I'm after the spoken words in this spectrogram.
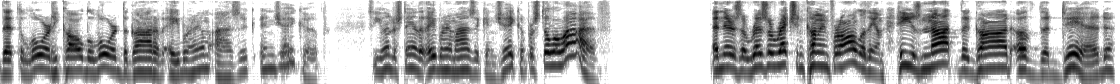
that the Lord, he called the Lord the God of Abraham, Isaac, and Jacob. So you understand that Abraham, Isaac, and Jacob are still alive. And there's a resurrection coming for all of them. He is not the God of the dead,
